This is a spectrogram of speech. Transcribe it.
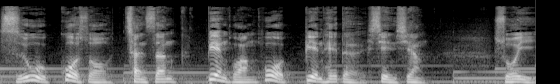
食物过熟产生。变黄或变黑的现象，所以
